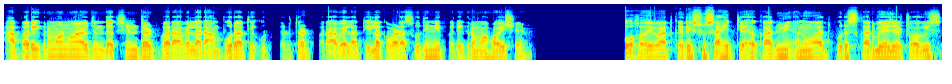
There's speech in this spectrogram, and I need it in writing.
આ પરિક્રમાનું આયોજન દક્ષિણ તટ પર આવેલા રામપુરાથી ઉત્તર તટ પર આવેલા તિલકવાડા સુધીની પરિક્રમા હોય છે. તો હવે વાત કરીશું સાહિત્ય અકાદમી અનુવાદ પુરસ્કાર બે હજાર ચોવીસ.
